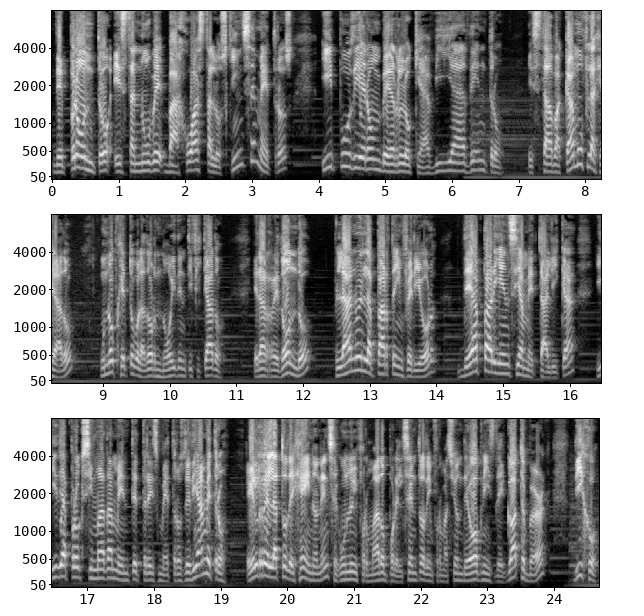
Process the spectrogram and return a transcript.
De pronto esta nube bajó hasta los 15 metros y pudieron ver lo que había adentro. Estaba camuflajeado, un objeto volador no identificado. Era redondo, plano en la parte inferior, de apariencia metálica y de aproximadamente 3 metros de diámetro. El relato de Heinonen, según lo informado por el Centro de Información de OVNIs de Göteborg, dijo,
